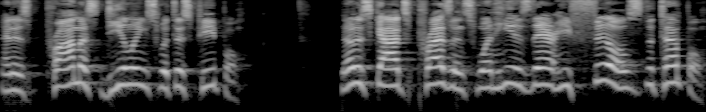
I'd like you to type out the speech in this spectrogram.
and his promised dealings with his people. Notice God's presence. When he is there, he fills the temple.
